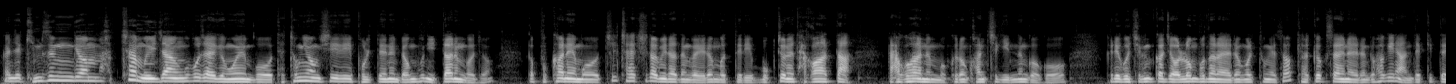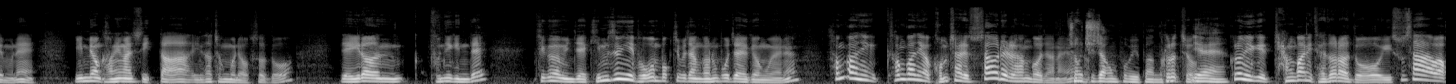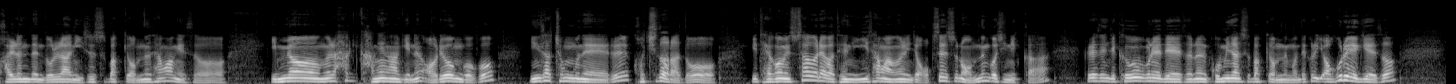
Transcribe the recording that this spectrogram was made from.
그러니까 이제 김승겸 합참 의장 후보자의 경우에 뭐 대통령실이 볼 때는 명분이 있다는 거죠. 그러니까 북한의 뭐 7차 핵실험이라든가 이런 것들이 목전에 다가왔다라고 하는 뭐 그런 관측이 있는 거고 그리고 지금까지 언론 보도나 이런 걸 통해서 결격 사유나 이런 게 확인이 안 됐기 때문에 임명 강행할 수 있다. 인사청문회 없어도 이제 이런 분위기인데 지금 이제 김승희 보건복지부 장관 후보자의 경우에는 선관위 선관위가 검찰에 수사 의뢰를 한 거잖아요. 정치자금법 위반. 그렇죠. 예. 그럼 이게 장관이 되더라도 이 수사와 관련된 논란이 있을 수밖에 없는 상황에서 임명을 하기 강행하기는 어려운 거고 인사청문회를 거치더라도 이 대검의 수사 의뢰가 된 이 상황을 이제 없앨 수는 없는 것이니까 그래서 이제 그 부분에 대해서는 고민할 수밖에 없는 건데 그리고 역으로 얘기해서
